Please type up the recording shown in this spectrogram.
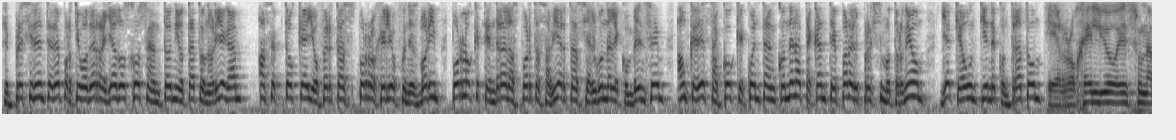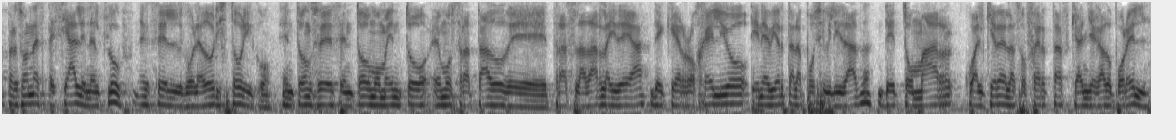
El presidente deportivo de Rayados, José Antonio Tato Noriega, aceptó que hay ofertas por Rogelio Funes por lo que tendrá las puertas abiertas si alguna le convence, aunque destacó que cuentan con el atacante para el próximo torneo, ya que aún tiene contrato. Eh, Rogelio es una persona especial en el club, es el goleador histórico. Entonces, en todo momento hemos tratado de trasladar la idea de que Rogelio tiene abierta la posibilidad de tomar cualquiera de las ofertas que han llegado por él.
